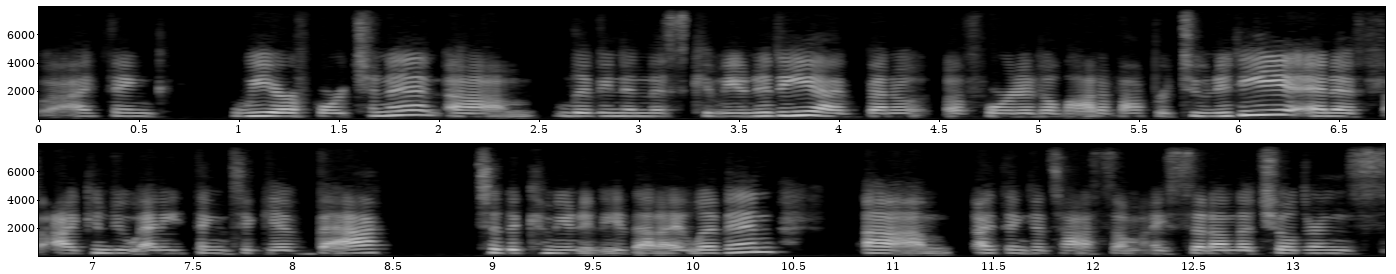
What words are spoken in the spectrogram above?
I think we are fortunate um, living in this community. I've been afforded a lot of opportunity. And if I can do anything to give back to the community that I live in, um, I think it's awesome. I sit on the Children's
